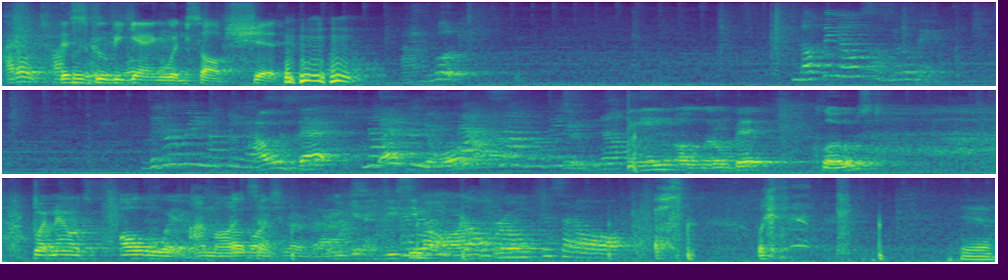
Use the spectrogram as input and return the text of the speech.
I don't trust This Scooby gang wouldn't solve shit. Nothing else is moving. Literally nothing else. How is that? Not that even door that's not moving. being a little bit closed, but now it's all the way open. I'm always watching our backs. Do you see my I arms, don't bro? like this at all. Look at that. Yeah.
